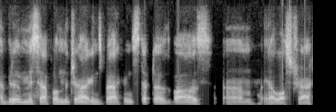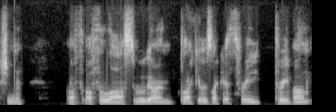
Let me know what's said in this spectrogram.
a bit of a mishap on the dragon's back and stepped over the bars. Um, yeah, I lost traction off off the last. We were going like it was like a three three bump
